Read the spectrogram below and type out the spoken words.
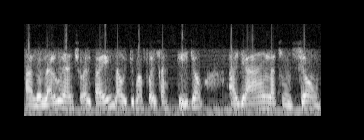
a, lo largo y ancho del país, la última fue el castillo allá en la Asunción,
